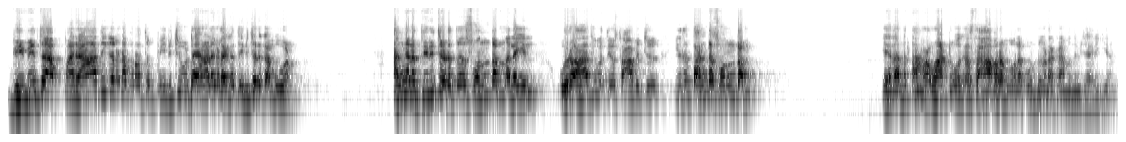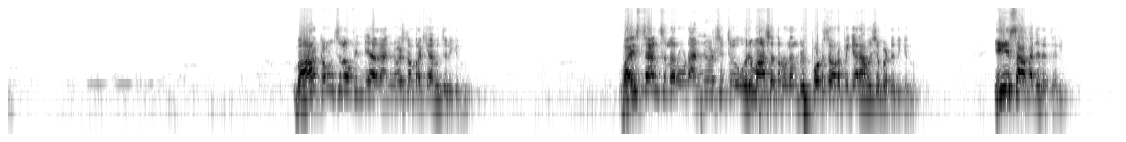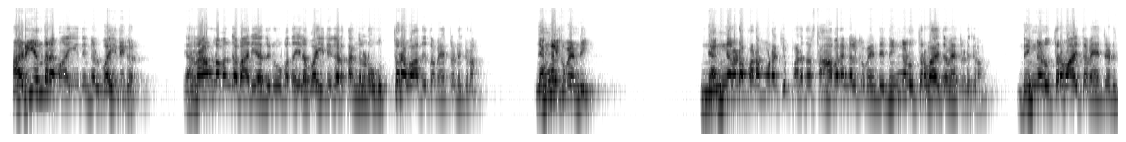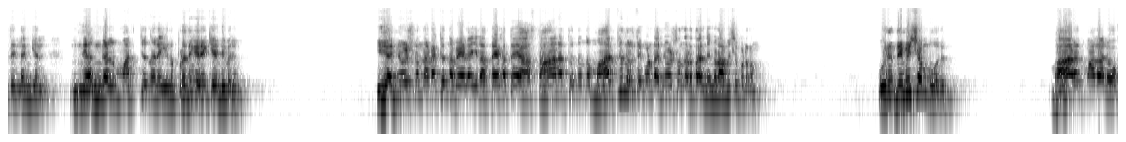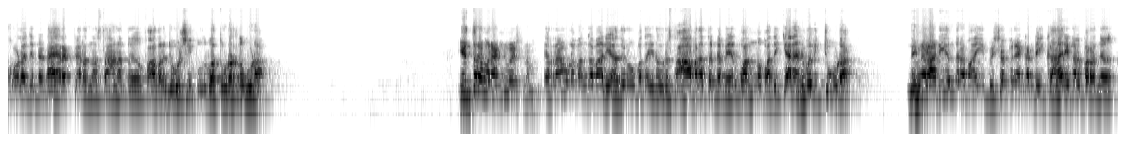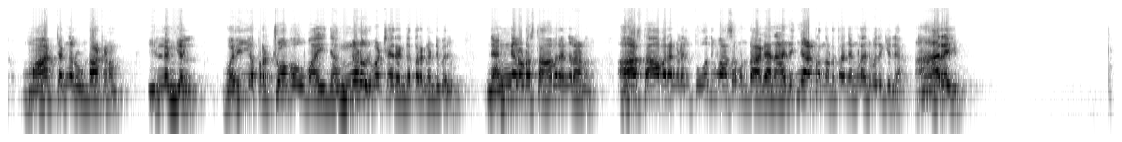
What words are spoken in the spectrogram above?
വിവിധ പരാതികളുടെ പുറത്ത് പിരിച്ചുവിട്ട ആളുകളെയൊക്കെ തിരിച്ചെടുക്കാൻ പോവുകയാണ് അങ്ങനെ തിരിച്ചെടുത്ത് സ്വന്തം നിലയിൽ ഒരു ആധിപത്യം സ്ഥാപിച്ച് ഇത് തന്റെ സ്വന്തം ഏതാണ്ട് തറവാട്ട് വക സ്ഥാപനം പോലെ കൊണ്ടു കിടക്കാമെന്ന് വിചാരിക്കുകയാണ്. ബാർ കൗൺസിൽ ഓഫ് ഇന്ത്യ അന്വേഷണം പ്രഖ്യാപിച്ചിരിക്കുന്നു. വൈസ് ചാൻസലറോട് അന്വേഷിച്ച് ഒരു മാസത്തിനുള്ളിൽ റിപ്പോർട്ട് സമർപ്പിക്കാൻ ആവശ്യപ്പെട്ടിരിക്കുന്നു. ഈ സാഹചര്യത്തിൽ അടിയന്തരമായി നിങ്ങൾ വൈദികർ എറണാകുളം അങ്കമാലി അതിരൂപതയിലെ വൈദികർ തങ്ങളുടെ ഉത്തരവാദിത്വം ഏറ്റെടുക്കണം. ഞങ്ങൾക്ക് വേണ്ടി ഞങ്ങളുടെ പണം മുടക്കി പണിത സ്ഥാപനങ്ങൾക്ക് വേണ്ടി നിങ്ങൾ ഉത്തരവാദിത്തം ഏറ്റെടുക്കണം. നിങ്ങൾ ഉത്തരവാദിത്തം ഏറ്റെടുത്തില്ലെങ്കിൽ ഞങ്ങൾ മറ്റു നിലയിൽ പ്രതികരിക്കേണ്ടി വരും. ഈ അന്വേഷണം നടക്കുന്ന വേളയിൽ അദ്ദേഹത്തെ ആ സ്ഥാനത്ത് നിന്ന് മാറ്റി നിർത്തിക്കൊണ്ട് അന്വേഷണം നടത്താൻ നിങ്ങൾ ആവശ്യപ്പെടണം. ഒരു നിമിഷം പോലും. ഭാരത് മാതാ ലോ കോളേജിന്റെ ഡയറക്ടർ എന്ന സ്ഥാനത്ത് ഫാദർ ജോഷി പൊതുവ തുടർന്നുകൂടാ. ഇത്തരമൊരു അന്വേഷണം എറണാകുളം അങ്കമാലി അതിരൂപതയുടെ ഒരു സ്ഥാപനത്തിന്റെ മേൽ വന്നു പതിക്കാൻ അനുവദിച്ചുകൂടാ. നിങ്ങൾ അടിയന്തരമായി ബിഷപ്പിനെ കണ്ട് ഈ കാര്യങ്ങൾ പറഞ്ഞ് മാറ്റങ്ങൾ ഉണ്ടാക്കണം. ഇല്ലെങ്കിൽ വലിയ പ്രക്ഷോഭവുമായി ഞങ്ങൾ ഒരുപക്ഷെ രംഗത്തിറങ്ങേണ്ടി വരും. ഞങ്ങളുടെ സ്ഥാപനങ്ങളാണ്. ആ സ്ഥാപനങ്ങളിൽ തോന്നിവാസം ഉണ്ടാകാൻ അഴിഞ്ഞാട്ടം നടത്താൻ ഞങ്ങൾ അനുവദിക്കില്ല. ആരെയും.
